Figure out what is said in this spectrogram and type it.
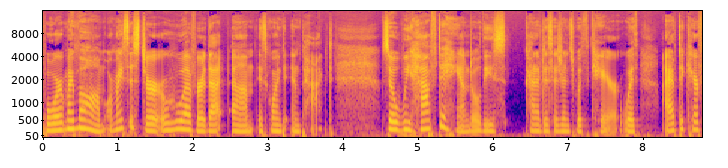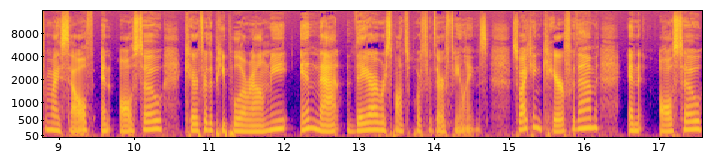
for my mom or my sister or whoever that um, is going to impact. So we have to handle these kind of decisions with care with I have to care for myself and also care for the people around me in that they are responsible for their feelings. So I can care for them and also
